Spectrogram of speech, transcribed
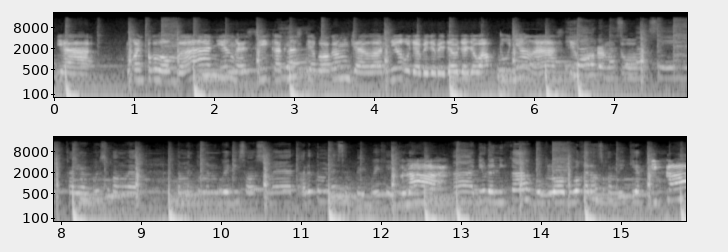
ya bukan perlombaan ya nggak sih? Karena Iya. setiap orang jalannya udah beda-beda udah ada waktunya lah setiap iya, orang ada tuh. masing-masing kayak gue suka ngeliat temen-temen gue di sosmed. Ada temen SMP gue kayak udah, nah ah dia udah nikah gue belum gue kadang suka mikir. Nikah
